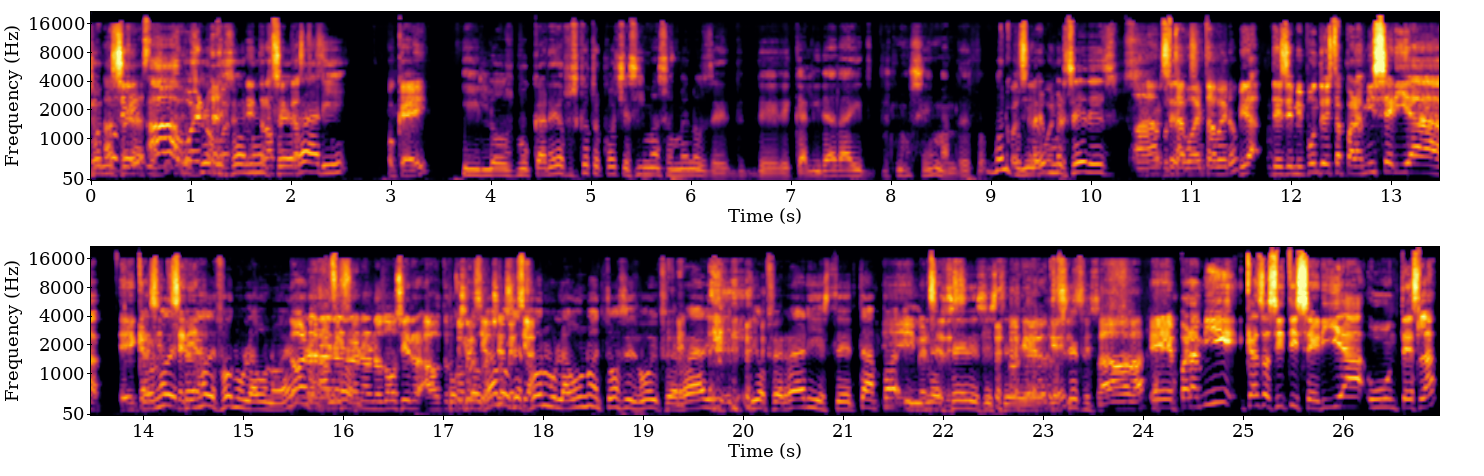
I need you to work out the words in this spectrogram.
penúltimo son, un, Ah, los bueno, jefes son un. Ferrari Ok. Y los bucaneros, pues, ¿qué otro coche así más o menos de, de- de calidad hay? Pues, no sé, man. Bueno, pues un bueno? Mercedes. Ah, pues está bueno, está bueno. Mira, desde mi punto de vista, para mí sería. eh, pero, casi no de, sería- pero no de Fórmula 1, ¿eh? no, no, no, no, no, no, nos vamos a ir a otro Porque si comercial. hablamos de. Fórmula 1, entonces voy Ferrari, digo Ferrari, este, Tampa Y y, Mercedes. Mercedes, este, Ok, ok. los jefes. Va, va, va. Eh, para mí, Kansas City sería un Tesla,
